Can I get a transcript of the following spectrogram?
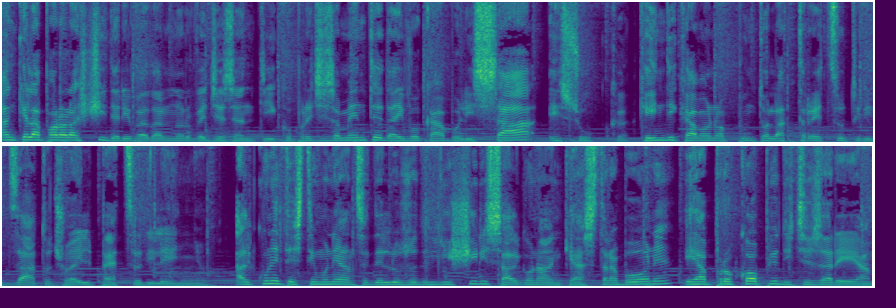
Anche la parola sci deriva dal norvegese antico, precisamente dai vocaboli sa e suk, che indicavano appunto l'attrezzo utilizzato, cioè il pezzo di legno. Alcune testimonianze dell'uso degli sci risalgono anche a Strabone e a Procopio di Cesarea,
